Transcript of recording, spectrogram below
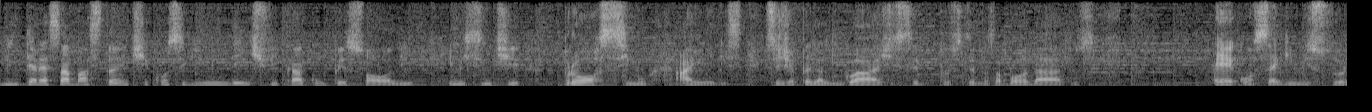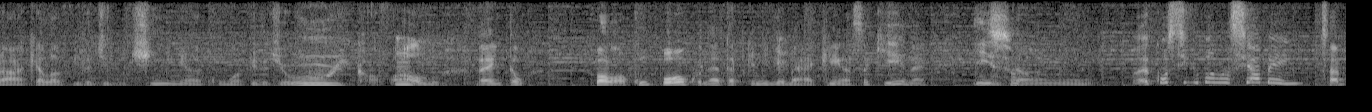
me interessar bastante e consegui me identificar com o pessoal ali e me sentir próximo a eles, seja pela linguagem, seja pelos temas abordados. É, consegue misturar aquela vida de lutinha com uma vida de ui, cavalo, né? Então, coloca um pouco, né? Até porque ninguém mais é criança aqui, né? Isso. Então, eu consigo balancear bem, sabe?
